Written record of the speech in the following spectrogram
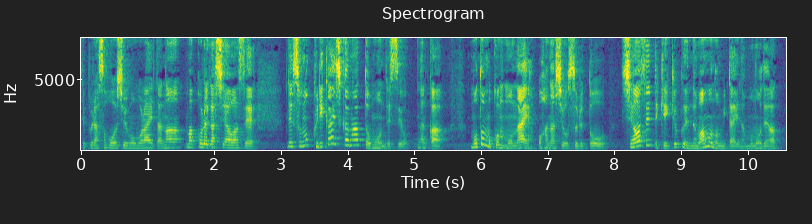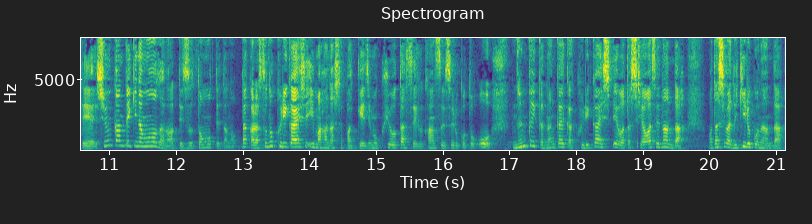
で、プラス報酬ももらえたな。まあ、これが幸せ。で、その繰り返しかなと思うんですよ。なんか、元も子もないお話をすると、幸せって結局生ものみたいなものであって瞬間的なものだなってずっと思ってたの。だからその繰り返し今話したパッケージ目標達成が完遂することを何回か何回か繰り返して私幸せなんだ。私はできる子なんだ。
